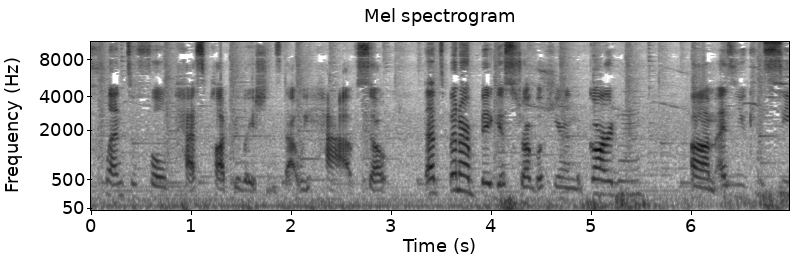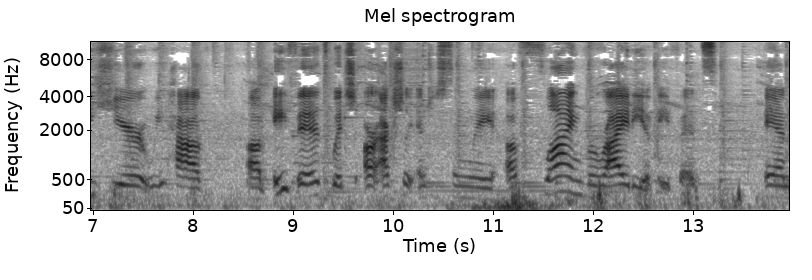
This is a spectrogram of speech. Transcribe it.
plentiful pest populations that we have. So that's been our biggest struggle here in the garden. Um, as you can see here, we have um, aphids, which are actually interestingly a flying variety of aphids and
